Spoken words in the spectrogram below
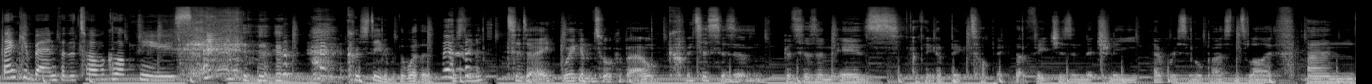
Thank you, Ben, for the 12 o'clock news. Christina with the weather. Christina? Today, we're going to talk about criticism. Criticism is, I think, a big topic that features in literally every single person's life and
